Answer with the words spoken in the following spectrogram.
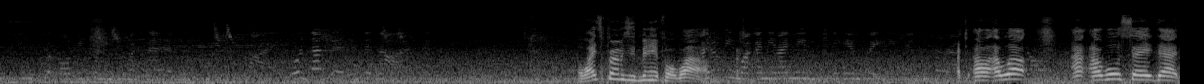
this seems to all be coming to a head at this point in time? Or does it? Is it not? Well, white supremacy has been here for a while. I don't mean, I mean, I mean anti-Asian Uh, well, I, I will say that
